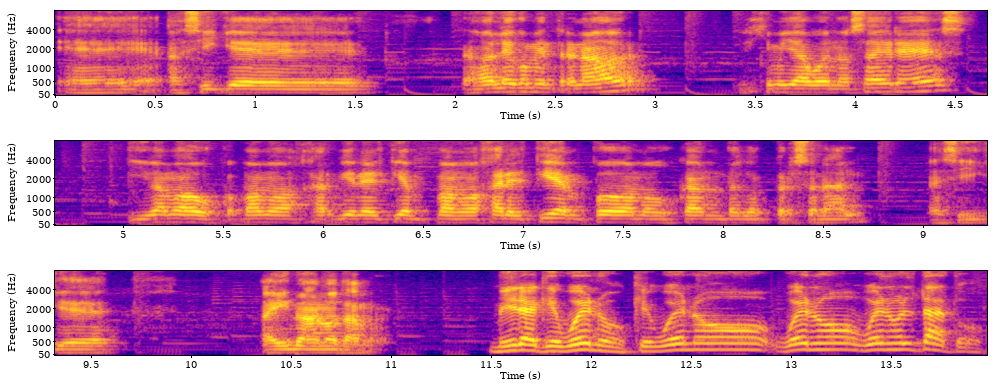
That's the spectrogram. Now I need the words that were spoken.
Eh, así que nada, hablé con mi entrenador, dijimos ya Buenos Aires y vamos a, buscar- vamos a bajar bien el tiempo, vamos a bajar el tiempo, vamos a buscar un récord personal. Así que ahí nos anotamos. Mira, qué bueno, qué bueno, bueno, bueno el dato.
